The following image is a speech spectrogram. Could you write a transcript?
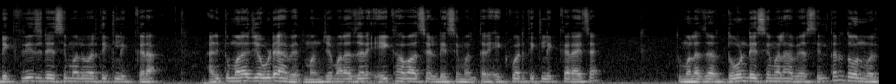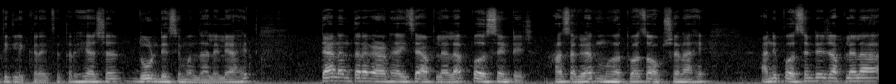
डिक्रीज डेसिमलवरती क्लिक करा. आणि तुम्हाला जेवढे हवेत म्हणजे मला जर एक हवा असेल डेसिमल तर एकवरती क्लिक करायचं आहे. तुम्हाला जर दोन डेसिमल हवे असतील तर दोनवरती क्लिक करायचं तर हे अशा दोन डेसिमल झालेले आहेत. त्यानंतर काढायचं आहे आपल्याला पर्सेंटेज हा सगळ्यात महत्त्वाचा ऑप्शन आहे. आणि पर्सेंटेज आपल्याला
